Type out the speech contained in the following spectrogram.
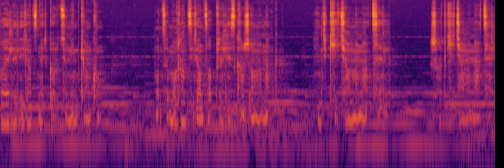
վայելել իրանց ներկայությունը իմ կյանքում։ Ոնց եմ առանց իրանց ապրել այսքան ժամանակ։ Ինչ քիչ ա մնացել։ Շատ քիչ ա մնացել։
